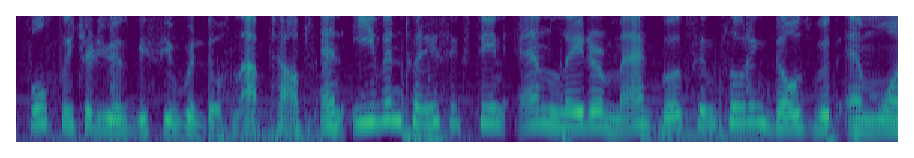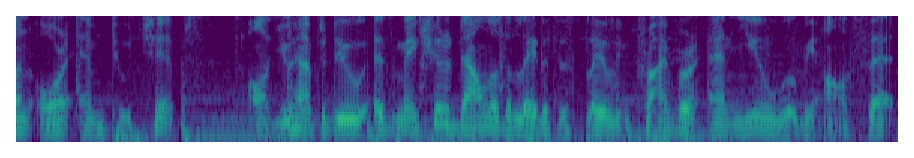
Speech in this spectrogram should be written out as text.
full-featured USB-C Windows laptops, and even 2016 and later MacBooks including those with M1 or M2 chips. All you have to do is make sure to download the latest DisplayLink driver and you will be all set.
